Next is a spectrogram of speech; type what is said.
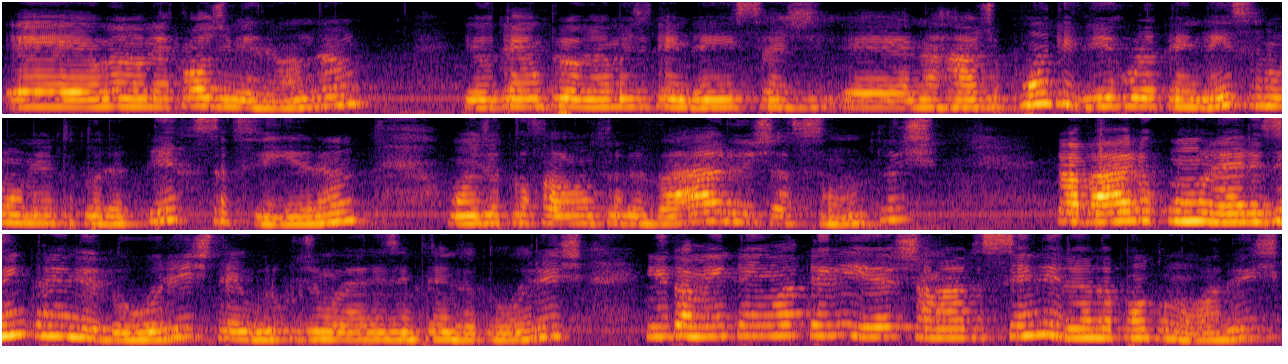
É, meu nome é Cláudia Miranda. Eu tenho um programa de tendências é, na rádio Ponto e Vírgula, Tendências no Momento toda terça-feira, onde eu estou falando sobre vários assuntos. Trabalho com mulheres empreendedoras, tenho um grupo de mulheres empreendedoras e também tenho um ateliê chamado Semiranda.modas,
